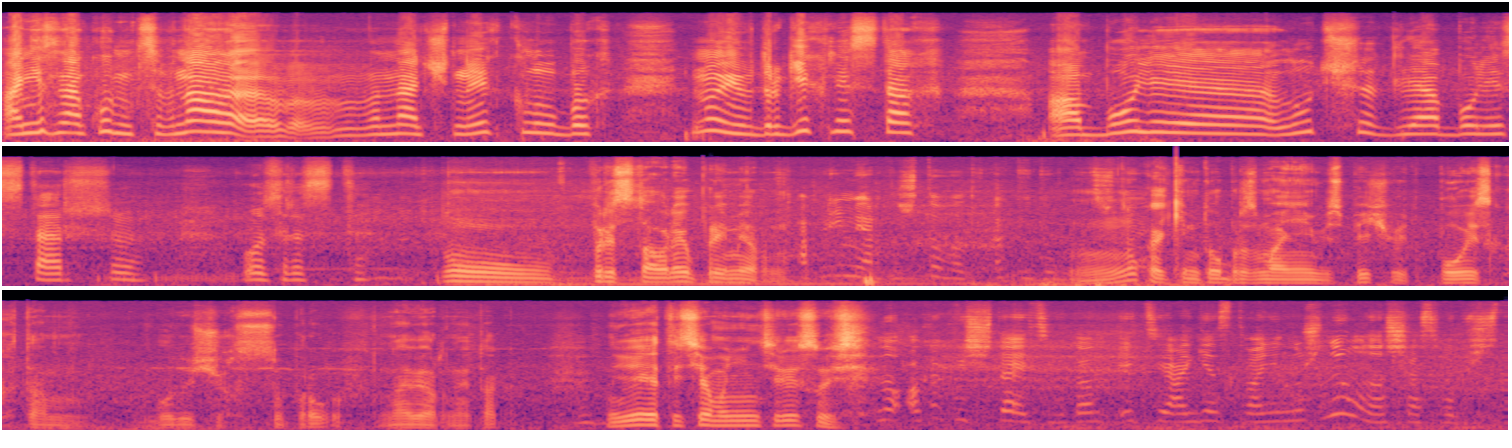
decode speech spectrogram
Они знакомятся в, на... в ночных клубах, ну и в других местах. А более лучше для более старшего возраста. Ну, представляю примерно. А примерно что вот, как вы думаете? Ну, каким-то образом они обеспечивают поиск там будущих супругов, наверное, так. Но я этой темой не интересуюсь. Ну, а как вы считаете, вот эти агентства, они нужны у нас сейчас в обществе?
